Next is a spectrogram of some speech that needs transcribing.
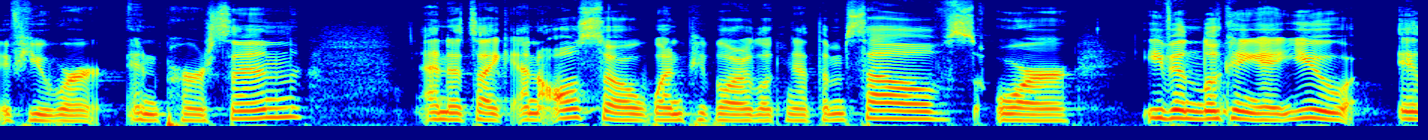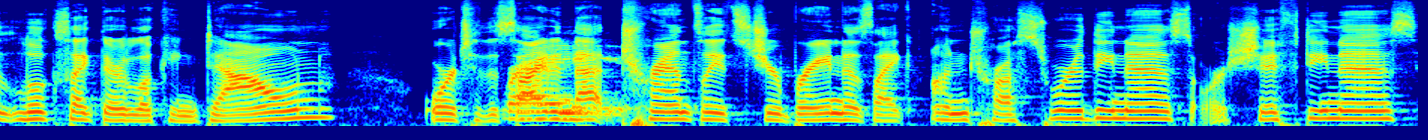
if you were in person. And it's like, and also when people are looking at themselves or even looking at you, it looks like they're looking down or to the side and that translates to your brain as like untrustworthiness or shiftiness.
